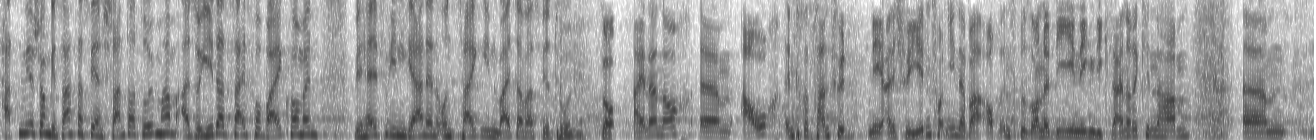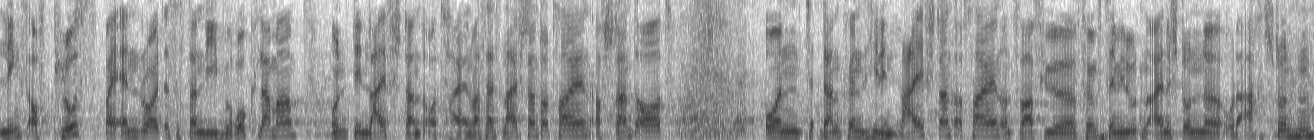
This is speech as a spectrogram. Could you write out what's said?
Hatten wir schon gesagt, dass wir einen Stand dort drüben haben? Also jederzeit vorbeikommen. Wir helfen Ihnen gerne und zeigen Ihnen weiter, was wir tun. So, einer noch, ähm, auch interessant für, nee, eigentlich für jeden von Ihnen, aber auch insbesondere diejenigen, die kleinere Kinder haben. Ähm, links auf Plus, bei Android ist es dann die Büroklammer und den Live-Standort teilen. Was heißt Live-Standort teilen? Auf Standort. Und dann können Sie hier den Live-Standort teilen und zwar für 15 Minuten, eine Stunde oder acht Stunden.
